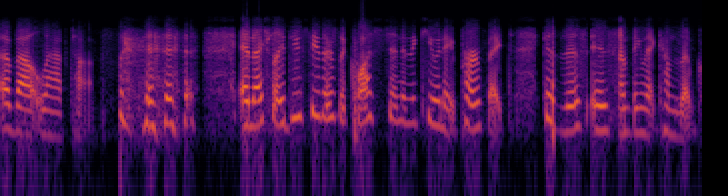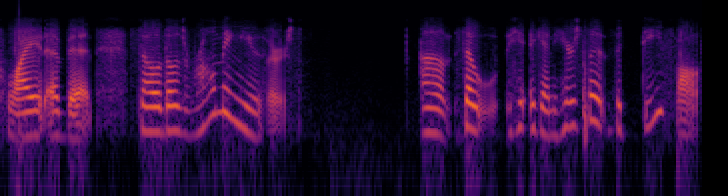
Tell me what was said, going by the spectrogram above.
about laptops. and actually I do see there's a question in the Q&A. Perfect, because this is something that comes up quite a bit. So those roaming users. Um, so he, again, here's the, the default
